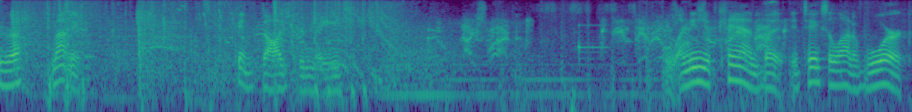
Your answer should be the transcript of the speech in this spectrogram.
Me, bro. Come at me. Can't dodge grenades. Nice work. The Imperials Well, I mean, you can, but it takes a lot of work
